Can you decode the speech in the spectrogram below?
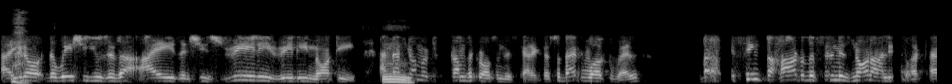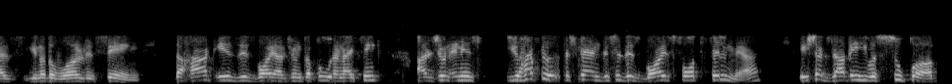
Uh, you know, the way she uses her eyes, and she's really, really naughty. And that come, comes across in this character. So that worked well. But I think the heart of the film is not Alia Bhatt, as, you know, the world is saying. The heart is this boy, Arjun Kapoor. And I think Arjun, in his, you have to understand, this is this boy's fourth film, yeah? Ishaqzaade, he was superb.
